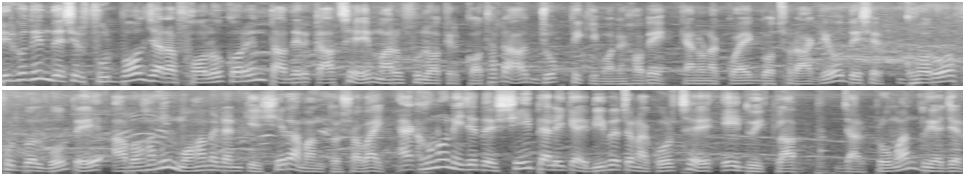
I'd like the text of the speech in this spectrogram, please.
দীর্ঘদিন দেশের ফুটবল যারা ফলো করেন, তাদের কাছে মারুফুল হকের কথাটা যৌক্তিকই মনে হবে? কেননা কয়েক বছর আগেও দেশের ঘরোয়া ফুটবল বলতে আবাহানী মোহামেডানকে সেরা মানত সবাই। এখনও নিজেদের সেই তালিকায় বিবেচনা করছে এই দুই ক্লাব, যার প্রমাণ দুই হাজার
